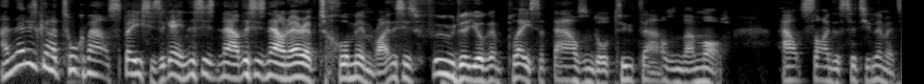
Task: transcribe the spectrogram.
And then he's going to talk about spaces. Again, this is now this is now an Erev Tchumim, right? This is food that you're going to place a thousand or two thousand amot outside the city limits.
